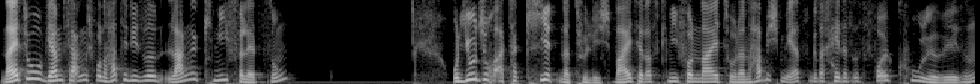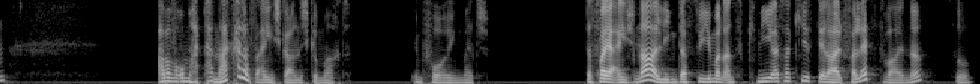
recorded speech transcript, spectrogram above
Naito, wir haben es ja angesprochen, hatte diese lange Knieverletzung und Yujiro attackiert natürlich weiter das Knie von Naito. Und dann habe ich mir erstmal gedacht, hey, das ist voll cool gewesen. Aber warum hat Tanaka das eigentlich gar nicht gemacht? Im vorigen Match. Das war ja eigentlich naheliegend, dass du jemanden ans Knie attackierst, der da halt verletzt war, ne? So.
